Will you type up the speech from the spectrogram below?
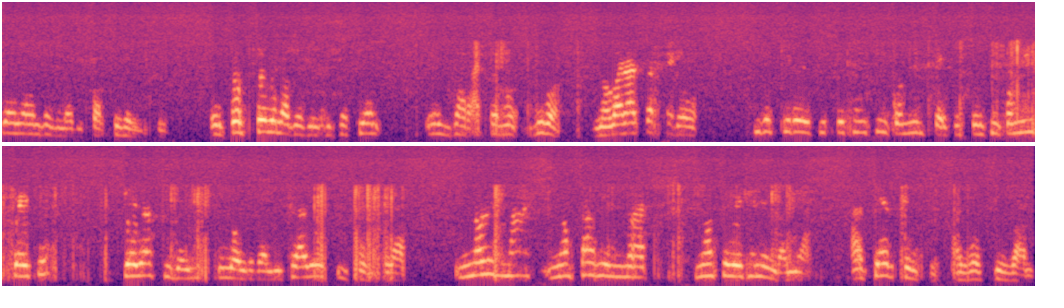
puedan regularizar su vehículo. El costo de la regularización es barato, digo, no barata, pero sí les quiero decir que son 5 mil pesos. Con 5 mil pesos queda su vehículo legalizado y comprado. No den más, no paguen más, no se dejen engañar. Acérquense al bosque urbano.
